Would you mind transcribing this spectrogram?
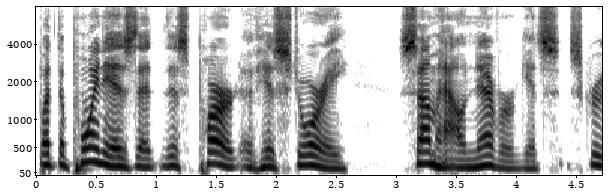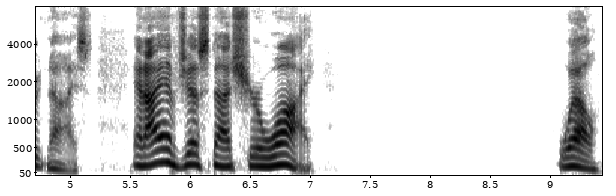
But the point is that this part of his story somehow never gets scrutinized. And I am just not sure why. Well,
